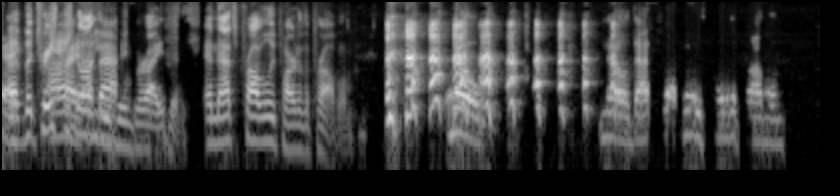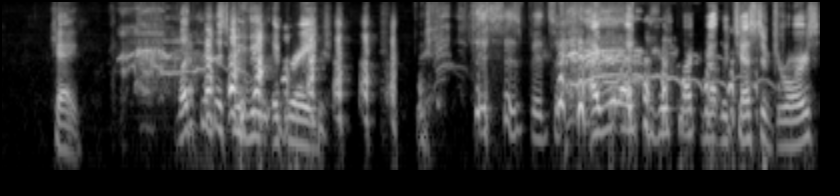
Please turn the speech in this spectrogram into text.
uh, Okay. but Tracy's All right, not I'm back. using Verizon, and that's probably part of the problem. No, no, that's definitely part of the problem. Okay. Let's give this movie a grade. this has been so. I realized we just talked about the chest of drawers,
